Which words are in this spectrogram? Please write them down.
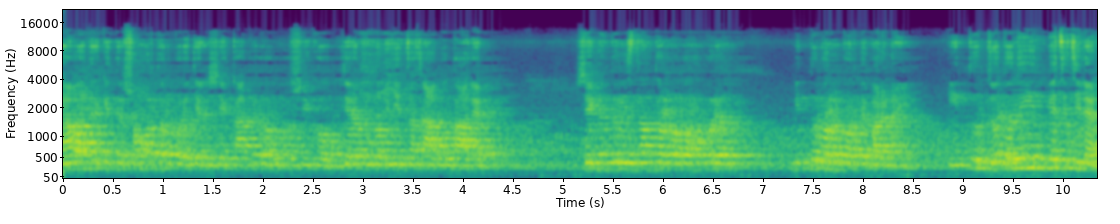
দাওয়াতের ক্ষেত্রে সমর্থন করেছেন? সে কাপের হোক, মুশ্রিক যেরকম নবীজির চাচা আবু তালেব, সে কিন্তু ইসলাম ধর্ম গ্রহণ করে মৃত্যুবরণ করতে পারে নাই। কিন্তু যতদিন বেঁচে ছিলেন,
